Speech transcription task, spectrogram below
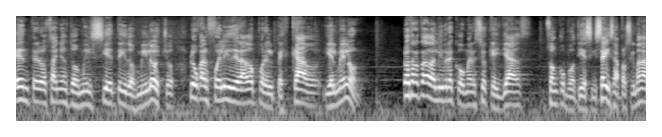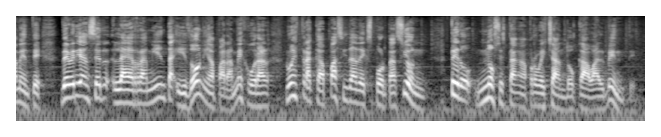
entre los años 2007 y 2008, lo cual fue liderado por el pescado y el melón. Los tratados de libre comercio que ya son como 16 aproximadamente, deberían ser la herramienta idónea para mejorar nuestra capacidad de exportación, pero no se están aprovechando cabalmente.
